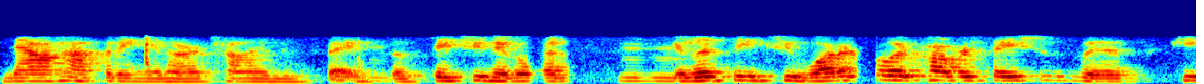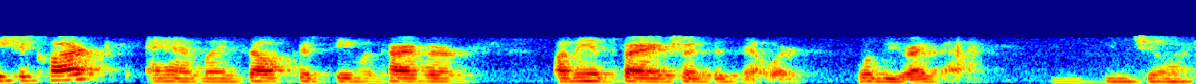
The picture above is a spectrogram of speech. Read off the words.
now happening in our time and space. Mm-hmm. So stay tuned, everyone. Mm-hmm. You're listening to Water Cooler Conversations with Keisha Clark and myself, Christine McIver, on the Inspired Choices Network. We'll be right back. Mm-hmm. Enjoy.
